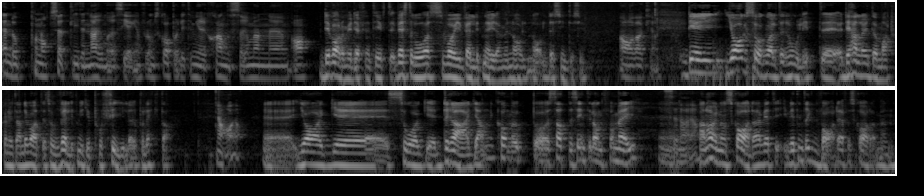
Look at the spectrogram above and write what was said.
ändå på något sätt lite närmare segern, för de skapade lite mer chanser, men eh, ja, Det var de ju definitivt. Västerås var ju väldigt nöjda med 0-0, det syntes ju. ja verkligen. Det jag såg var lite roligt, eh, det handlar inte om matchen utan det var att jag såg väldigt mycket profiler på läktaren. Jaha, ja. Eh, Jag såg Dragan komma upp och satte sig inte långt från mig. Där, ja. Han har ju någon skada, jag vet, vet inte riktigt vad det är för skada men...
